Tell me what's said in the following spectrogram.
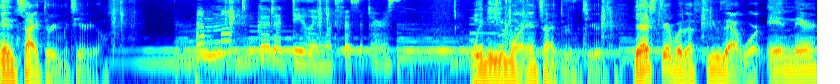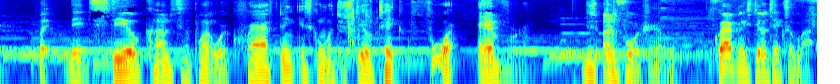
Insight 3 materials. I'm not good at dealing with visitors. We need more Insight 3 materials. Yes, there were the few that were in there, but it still comes to the point where crafting is going to still take forever. Just unfortunately. Crafting still takes a lot.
